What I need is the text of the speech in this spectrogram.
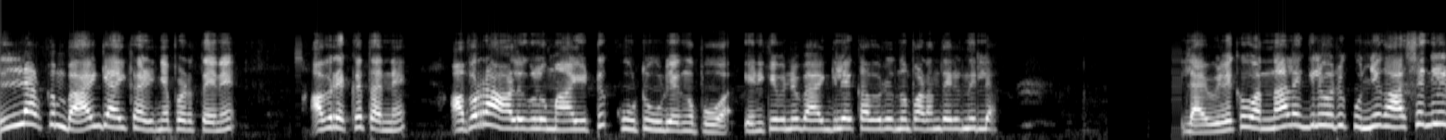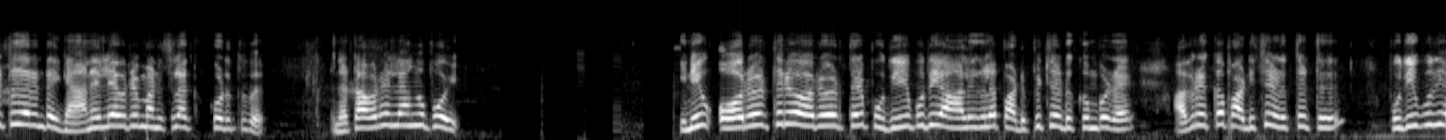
എല്ലാവർക്കും ബാങ്കായി കഴിഞ്ഞപ്പോഴത്തേന് അവരൊക്കെ തന്നെ അവരുടെ ആളുകളുമായിട്ട് കൂട്ടുകൂടി അങ്ങ് പോവുക എനിക്ക് പിന്നെ ബാങ്കിലേക്ക് അവരൊന്നും പണം തരുന്നില്ല. ലൈവിലേക്ക് വന്നാലെങ്കിലും ഒരു കുഞ്ഞു കാശെങ്കിലും ഇട്ട് തരണ്ടേ? ഞാനല്ലേ അവരെ മനസ്സിലാക്കി കൊടുത്തത്. എന്നിട്ട് അവരെല്ലാം അങ്ങ് പോയി. ഇനി ഓരോരുത്തർ ഓരോരുത്തർ പുതിയ പുതിയ ആളുകളെ പഠിപ്പിച്ചെടുക്കുമ്പോഴേ അവരൊക്കെ പഠിച്ചെടുത്തിട്ട് പുതിയ പുതിയ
